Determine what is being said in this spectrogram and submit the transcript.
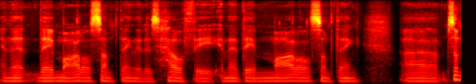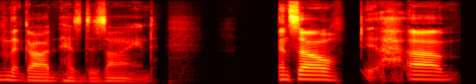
and that they model something that is healthy and that they model something uh, something that God has designed. And so, um,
